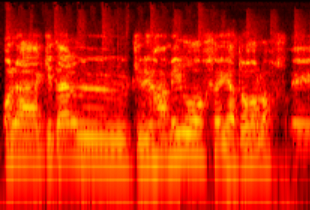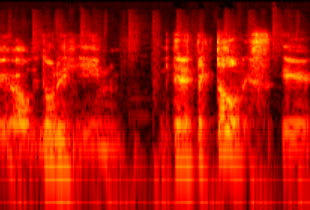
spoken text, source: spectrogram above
Hola, ¿qué tal, queridos amigos? Y a todos los eh, auditores y, y telespectadores. Eh,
